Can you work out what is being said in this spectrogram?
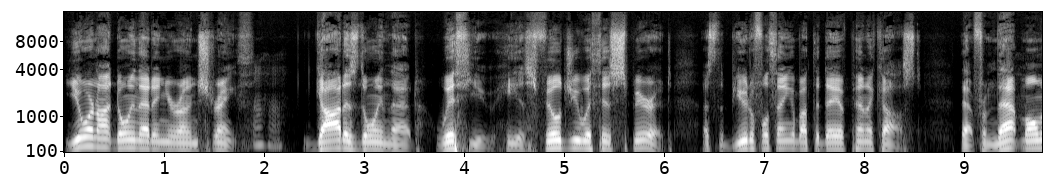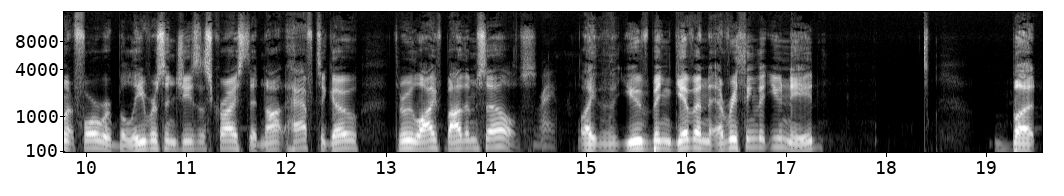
you are not doing that in your own strength. Mm-hmm. God is doing that with you. He has filled you with His Spirit. That's the beautiful thing about the day of Pentecost. That from that moment forward, believers in Jesus Christ did not have to go through life by themselves. Right. Like you've been given everything that you need, but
